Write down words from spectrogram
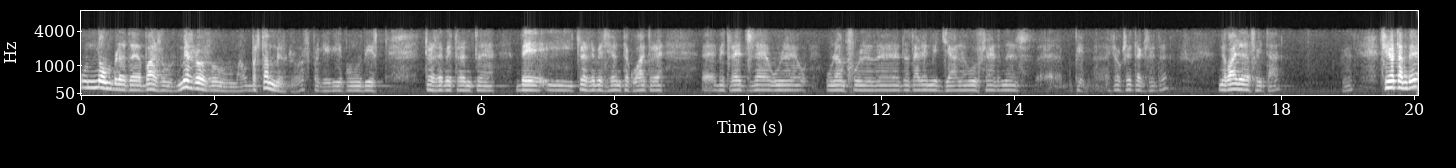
un nombre de vasos més gros del normal, bastant més gros, perquè hi havia, com heu vist, 3 de B30B i 3 de B64, eh, B13, una, una àmfora de, de talla mitjana, lucernes, eh, això, etc etc. Navalla d'afaitar. Eh? Sinó també,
